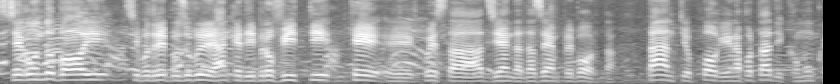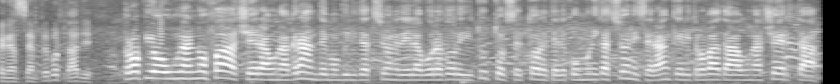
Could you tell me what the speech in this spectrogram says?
Secondo poi si potrebbe usufruire anche dei profitti che eh, questa azienda da sempre porta tanti o pochi che ne ha portati, comunque ne ha sempre portati. Proprio un anno fa c'era una grande mobilitazione dei lavoratori di tutto il settore telecomunicazioni, si era anche ritrovata una certa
